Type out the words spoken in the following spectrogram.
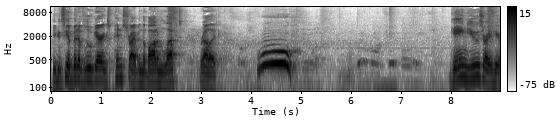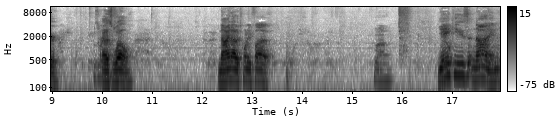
You can see a bit of Lou Gehrig's pinstripe in the bottom left relic. Woo! Game used right here as well. 9 out of 25. Wow. Yankees 9.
